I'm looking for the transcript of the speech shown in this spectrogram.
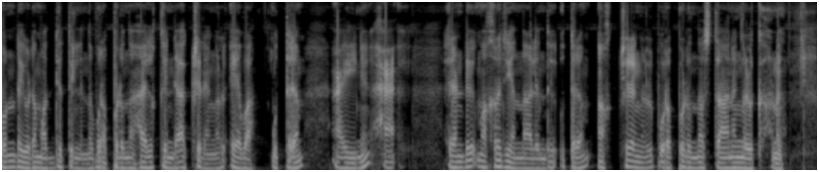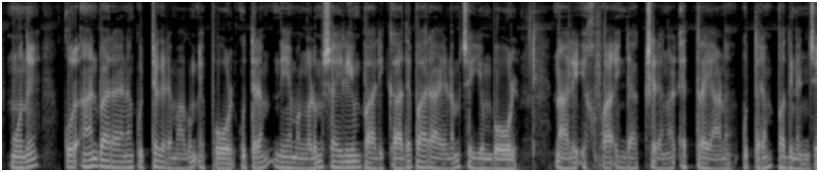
തൊണ്ടയുടെ മധ്യത്തിൽ നിന്ന് പുറപ്പെടുന്ന ഹൽക്കിന്റെ അക്ഷരങ്ങൾ ഏവ? ഉത്തരം ഐന് ഹ. രണ്ട് മഹ്റജ് എന്നാൽ എന്ത്? ഉത്തരം അക്ഷരങ്ങൾ പുറപ്പെടുന്ന സ്ഥാനങ്ങൾക്കാണ്. മൂന്ന് ഖുർആൻ പാരായണം കുറ്റകരമാകും എപ്പോൾ? ഉത്തരം നിയമങ്ങളും ശൈലിയും പാലിക്കാതെ പാരായണം ചെയ്യുമ്പോൾ. നാല് ഇഹ്ഫാഇന്റെ അക്ഷരങ്ങൾ എത്രയാണ്? ഉത്തരം പതിനഞ്ച്.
